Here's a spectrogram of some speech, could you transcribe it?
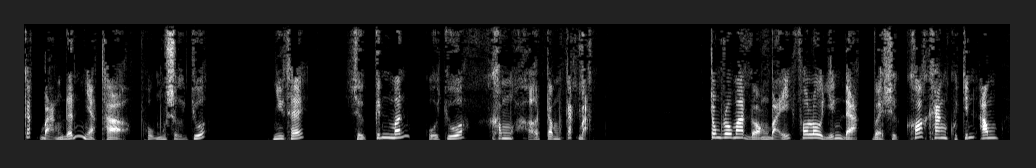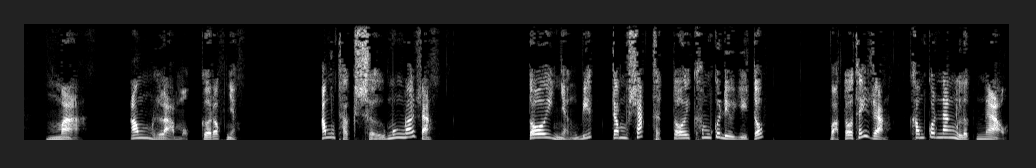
các bạn đến nhà thờ phụng sự Chúa. Như thế, sự kính mến của Chúa không ở trong các bạn. Trong Roma đoạn 7, Phaolô diễn đạt về sự khó khăn của chính ông mà ông là một cơ đốc nhân. Ông thật sự muốn nói rằng, tôi nhận biết trong xác thịt tôi không có điều gì tốt, và tôi thấy rằng không có năng lực nào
